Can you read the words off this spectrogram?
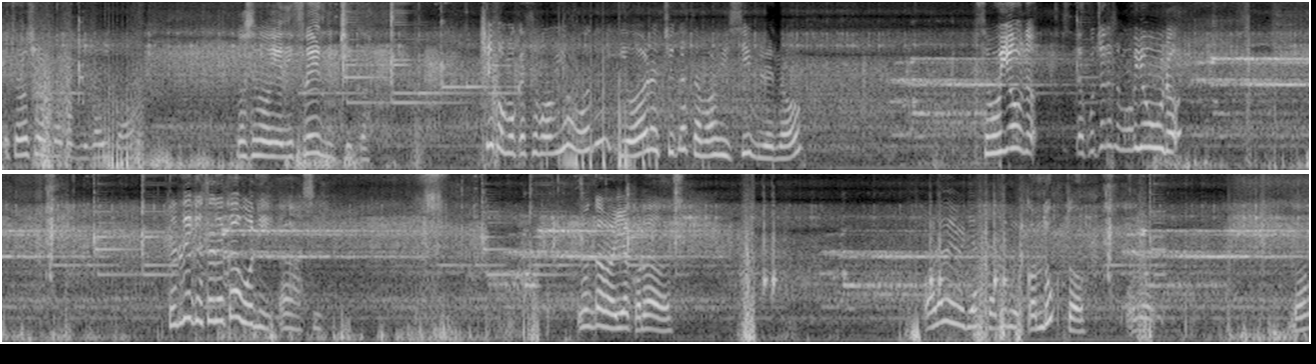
Esta va a una complicadita, ¿eh? No se movía ni Freddy ni chica. Sí, como que se movió Bonnie y ahora chica está más visible, ¿no? Se movió uno. Escuché que se movió uno. Tendría que estar acá, Bonnie. Ah, sí. Nunca me había acordado de eso. Ahora debería estar en el conducto. ¿O no? No,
